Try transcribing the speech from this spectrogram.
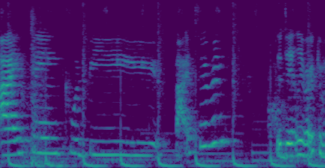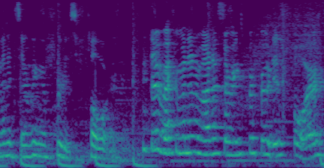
I think, would be five servings. The daily recommended serving of fruit is four. The recommended amount of servings per fruit is four.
